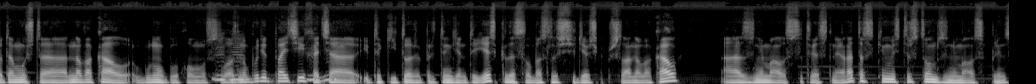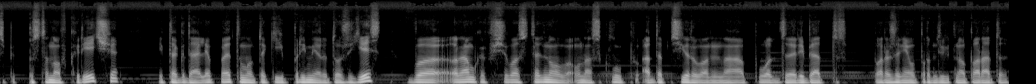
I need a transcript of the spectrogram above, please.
потому что на вокал, ну, глухому сложно Мгм. будет пойти, хотя и такие тоже претенденты есть, когда слабослышащая девочка пришла на вокал, а занималась, соответственно, ораторским мастерством, занималась, в принципе, постановкой речи и так далее. Поэтому такие примеры тоже есть. В рамках всего остального у нас клуб адаптирован на- под ребят с поражением опорно-двигательного аппарата,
